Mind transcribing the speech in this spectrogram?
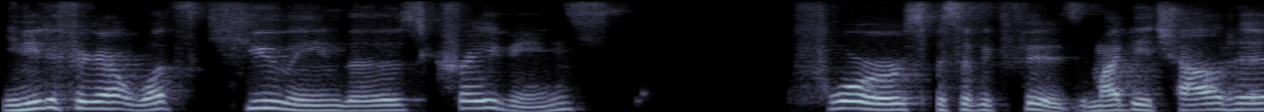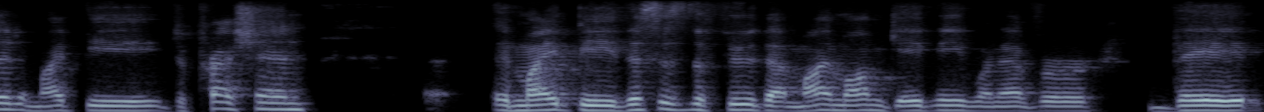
You need to figure out what's cueing those cravings for specific foods. It might be childhood, it might be depression, it might be this is the food that my mom gave me whenever they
